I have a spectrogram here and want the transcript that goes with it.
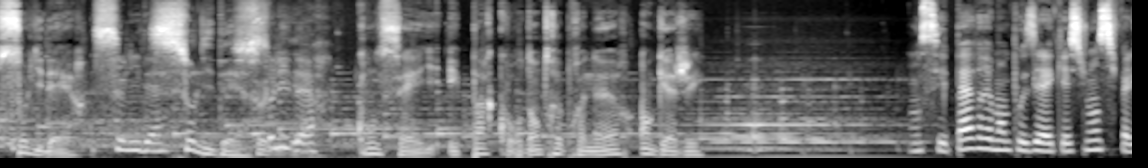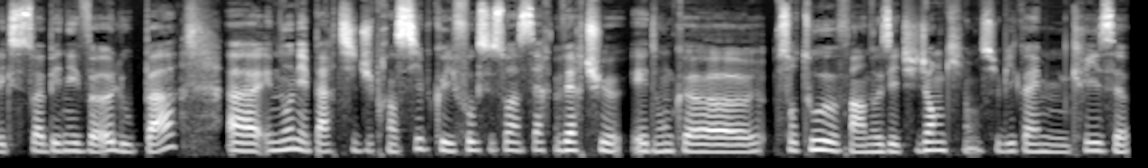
solidaire. Solidaire. Solidaire. Solidaire. Conseils et parcours d'entrepreneurs engagés. On ne s'est pas vraiment posé la question s'il fallait que ce soit bénévole ou pas. Euh, et nous, on est parti du principe qu'il faut que ce soit un cercle vertueux. Et donc, euh, surtout, enfin, nos étudiants qui ont subi quand même une crise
